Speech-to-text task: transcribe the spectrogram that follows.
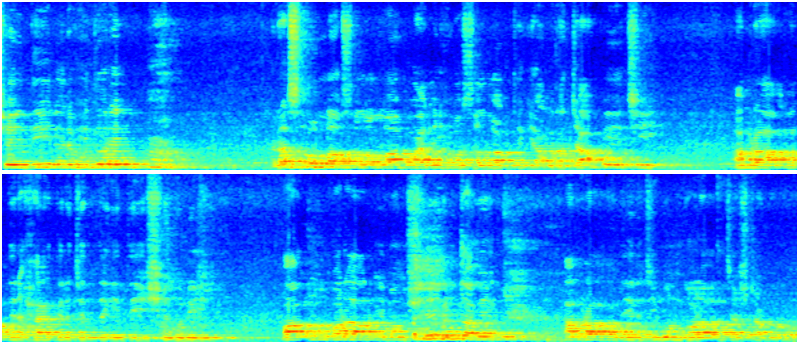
সেই দিনের ভিতরে রাসূলুল্লাহ সাল্লাল্লাহু আলাইহি ওয়াসাল্লাম থেকে আমরা যা পেয়েছি, আমরা আমাদের হায়াতের জিন্দগিতে সেগুলি পালন করার এবং সেই মোতাবেক আমরা আমাদের জীবন গড়ার চেষ্টা করব।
